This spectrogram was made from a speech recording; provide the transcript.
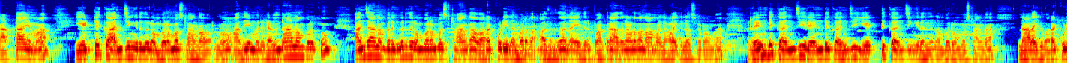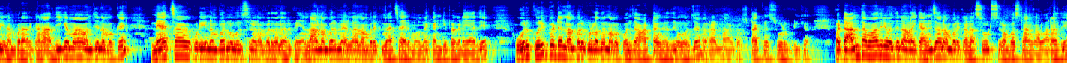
கட்டாயமாக எட்டுக்கு அஞ்சுங்கிறது ரொம்ப ரொம்ப ஸ்ட்ராங்காக வரணும். அதே மாதிரி ரெண்டாம் நம்பருக்கும் அஞ்சாம் நம்பருங்கிறது ரொம்ப ரொம்ப ஸ்ட்ராங்காக வரக்கூடிய நம்பர் தான். அதுதான் நான் எதிர்பார்க்குறேன். அதனால தான் நாம் நாளைக்கு என்ன சொல்கிறோம்னா ரெண்டுக்கு அஞ்சு ரெண்டுக்கு அஞ்சு எட்டுக்கு அஞ்சுங்கிற அந்த நம்பர் ரொம்ப ஸ்ட்ராங்காக நாளைக்கு வரக்கூடிய நம்பராக இருக்குது ஆனால் அதிகமாக வந்து நமக்கு மேட்ச் ஆகக்கூடிய நம்பர்னு ஒரு சில நம்பர் தானே இருக்கும். எல்லா நம்பருமே எல்லா நம்பருக்கு மேட்ச் ஆயிருமானா கண்டிப்பாக கிடையாது. ஒரு குறிப்பிட்ட நம்பருக்குள்ளே தான் நமக்கு வந்து ஆட்டங்கிறது கொஞ்சம் ரன் ஆகும். டக்குன்னு சூடு பிடிக்கும். பட் அந்த மாதிரி வந்து நாளைக்கு அஞ்சாம் நம்பருக்கான சூட்ஸ் ரொம்ப ஸ்ட்ராங்காக வராது.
